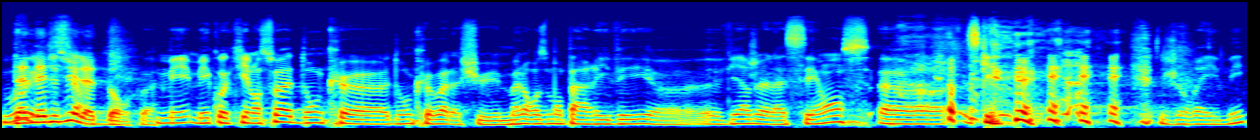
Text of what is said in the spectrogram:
bien d'analyser sûr. là dedans quoi Mais, mais quoi qu'il en soit, donc, euh, donc euh, voilà, je suis malheureusement pas arrivé euh, vierge à la séance. Euh, J'aurais aimé.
